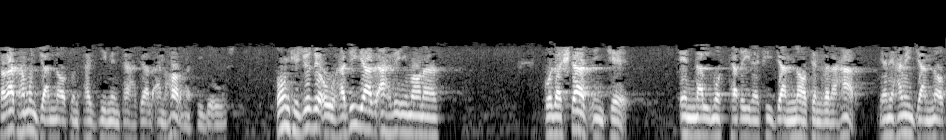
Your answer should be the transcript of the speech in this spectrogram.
فقط همون جناتون تجری من تحت الانهار نصیب اوست. اون که جزء اوهدی از اهل ایمان است گذشته از اینکه ان المتقین فی جنات و نهر یعنی همین جنات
